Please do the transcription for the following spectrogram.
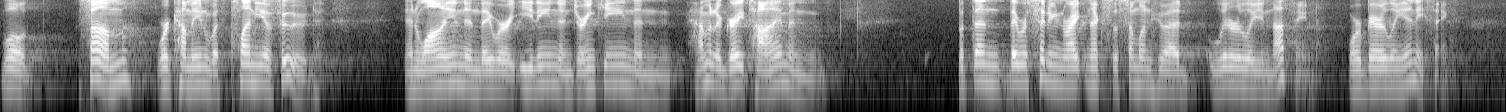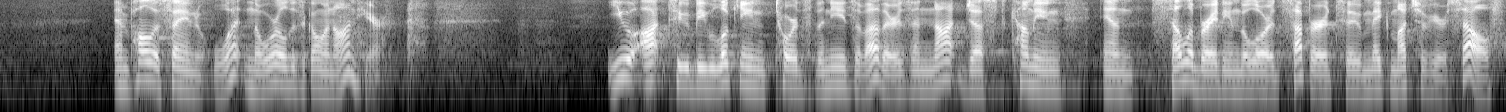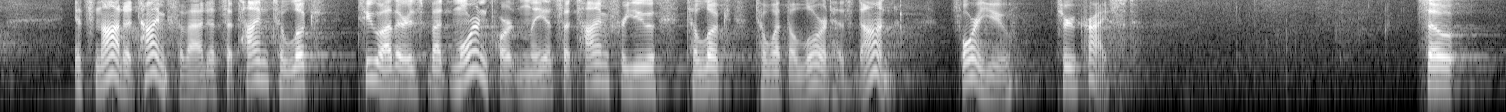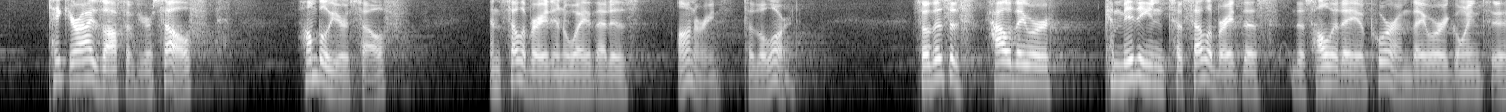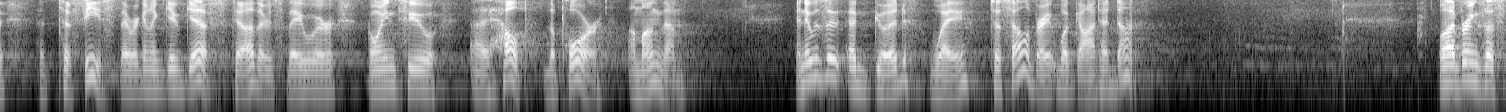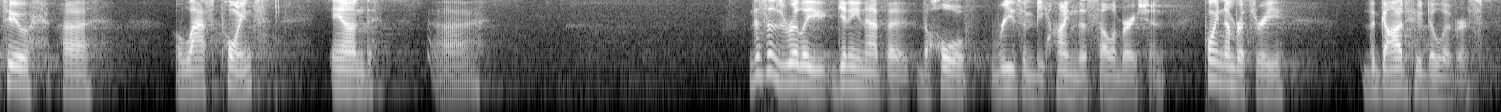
Well, some were coming with plenty of food and wine, and they were eating and drinking and having a great time and but then they were sitting right next to someone who had literally nothing or barely anything. And Paul is saying, What in the world is going on here? You ought to be looking towards the needs of others and not just coming and celebrating the Lord's Supper to make much of yourself. It's not a time for that. It's a time to look to others, but more importantly, it's a time for you to look to what the Lord has done for you through Christ. So take your eyes off of yourself, humble yourself, and celebrate in a way that is honoring to the Lord. So, this is how they were committing to celebrate this, this holiday of Purim. They were going to, to feast, they were going to give gifts to others, they were going to uh, help the poor among them. And it was a, a good way to celebrate what God had done. Well, that brings us to uh, a last point, and uh, this is really getting at the, the whole reason behind this celebration. Point number three the God who delivers.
